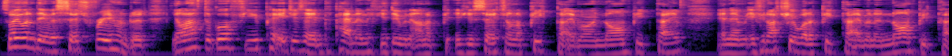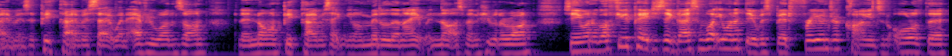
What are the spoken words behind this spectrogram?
So what you want to do is search 300. You'll have to go a few pages in, depending if you're doing it on a if you're searching on a peak time or a non-peak time. And um, if you're not sure what a peak time and a non-peak time is, a peak time is like when everyone's on, and a non-peak time is like you know middle of the night when not as many people are on. So you want to go a few pages in, guys, and what you want to do is bid 300 coins on all of the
